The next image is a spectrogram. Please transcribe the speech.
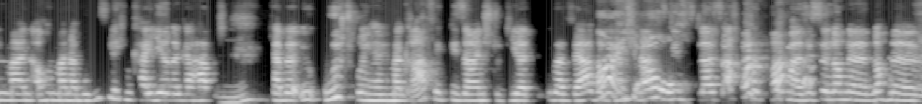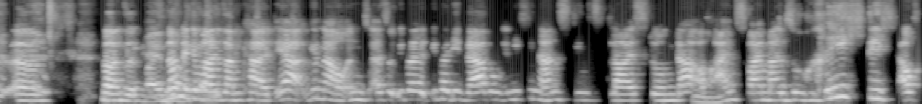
in meinen, auch in meiner beruflichen Karriere gehabt. Mhm. Ich habe ja ursprünglich hab ich mal Grafikdesign studiert, über Werbung, ah, ich auch. Ach, guck mal, siehst du noch eine, noch eine äh, Wahnsinn. Noch eine Gemeinsamkeit, ja, genau. Und also über, über die Werbung in die Finanzdienstleistung, da mhm. auch ein, zweimal so richtig, auch,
